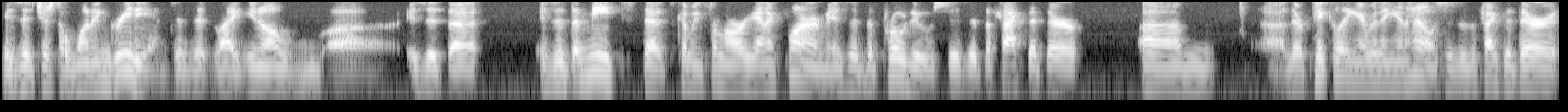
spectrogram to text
Is it just a one ingredient? Is it like you know? Uh, is it the is it the meat that's coming from an organic farm? Is it the produce? Is it the fact that they're um, uh, they're pickling everything in house? Is it the fact that they're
